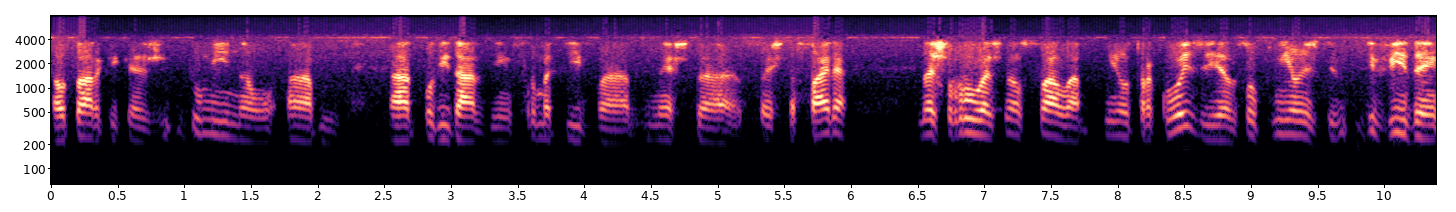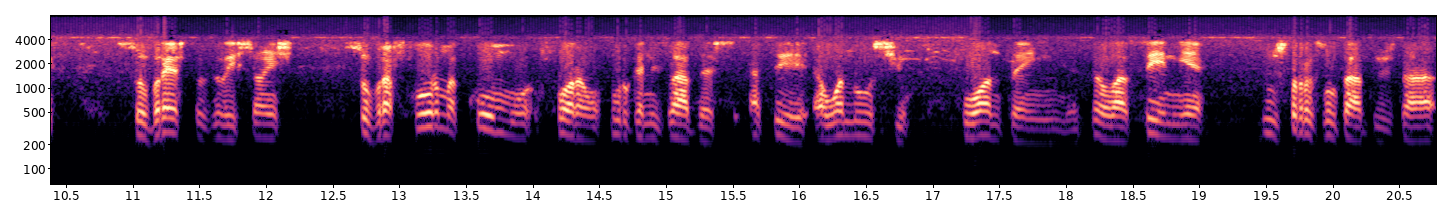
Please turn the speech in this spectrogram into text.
autárquicas dominam a, a atualidade informativa nesta sexta-feira. Nas ruas não se fala em outra coisa e as opiniões dividem-se sobre estas eleições sobre a forma como foram organizadas até ao anúncio ontem pela CNE dos resultados da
